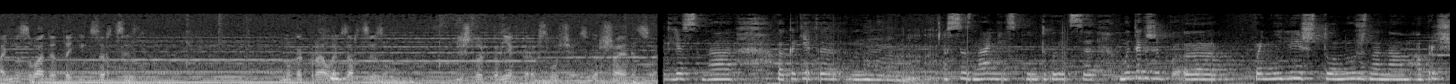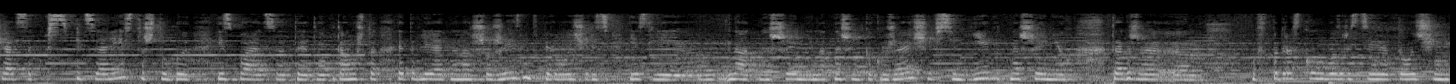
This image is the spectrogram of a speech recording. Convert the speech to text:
Они называют это экзорцизм. Но, как правило, экзорцизм лишь только в некоторых случаях завершается. Для сна какие-то сознание спутывается. Мы также э, поняли, что нужно нам обращаться к специалисту, чтобы избавиться от этого, потому что это влияет на нашу жизнь, в первую очередь, если э, на отношения, на отношения к окружающей, в семье, в отношениях. Также э, в подростковом возрасте это очень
